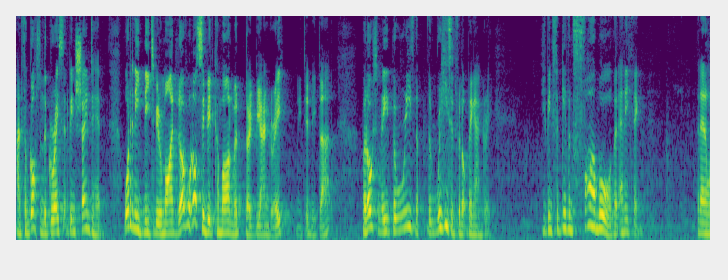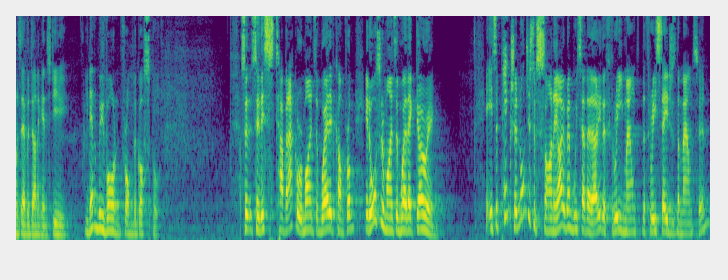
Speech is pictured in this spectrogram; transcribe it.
and forgotten the grace that had been shown to him. What did he need to be reminded of? Well, not simply the commandment, don't be angry. He did need that. But ultimately, the reason, the, the reason for not being angry. You've been forgiven far more than anything that anyone has ever done against you. You never move on from the gospel. So, so this tabernacle reminds them where they've come from. It also reminds them where they're going. It's a picture not just of Sinai. I remember we said that earlier, the three, mount, the three stages of the mountain.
